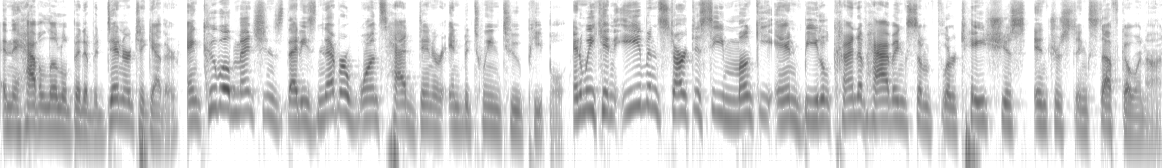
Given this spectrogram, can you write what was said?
and they have a little bit of a dinner together. And Kubo mentions that he's never once had dinner in between two people. And we can even start to see Monkey and Beetle kind of having some flirtatious, interesting stuff going on.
